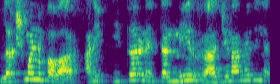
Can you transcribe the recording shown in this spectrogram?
लक्ष्मण पवार आणि इतर नेत्यांनी राजीनामे दिले.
